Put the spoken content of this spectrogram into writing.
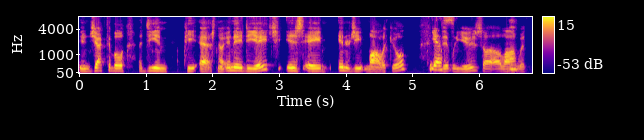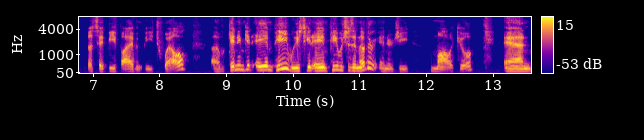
injectable DMPS. Now, NADH is a energy molecule yes. that we use uh, along with, let's say, B5 and B12. Uh, we can't even get AMP. We used to get AMP, which is another energy molecule. And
